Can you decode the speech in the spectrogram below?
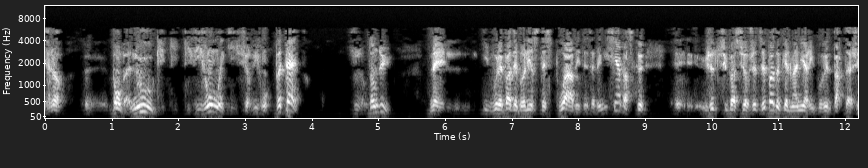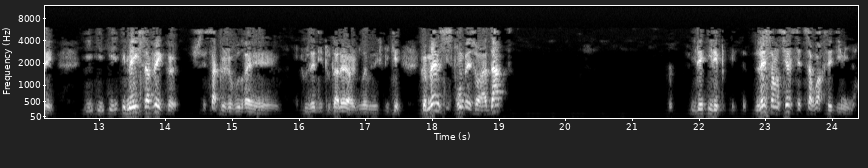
Et alors, euh, bon ben nous qui, vivons et qui survivons peut-être, sous-entendu, mais il ne voulait pas démolir cet espoir des Thessaloniciens parce que euh, je ne suis pas sûr, je ne sais pas de quelle manière ils pouvaient le partager. mais ils savaient que c'est ça que je voudrais, je vous ai dit tout à l'heure, je voudrais vous expliquer, que même s'il se trompait sur la date, il l'essentiel c'est de savoir que c'est imminent.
